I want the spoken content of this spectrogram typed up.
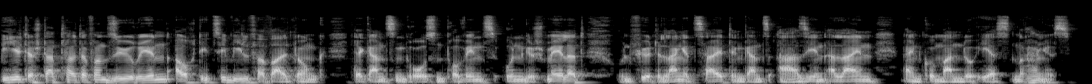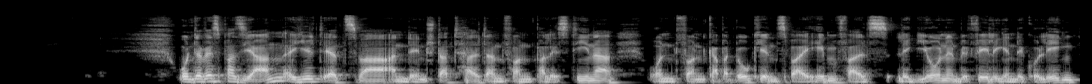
behielt der Statthalter von Syrien auch die Zivilverwaltung der ganzen großen Provinz ungeschmälert und führte lange Zeit in ganz Asien allein ein Kommando ersten Ranges. Unter Vespasian erhielt er zwar an den Statthaltern von Palästina und von Kappadokien zwei ebenfalls Legionen befehligende Kollegen,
